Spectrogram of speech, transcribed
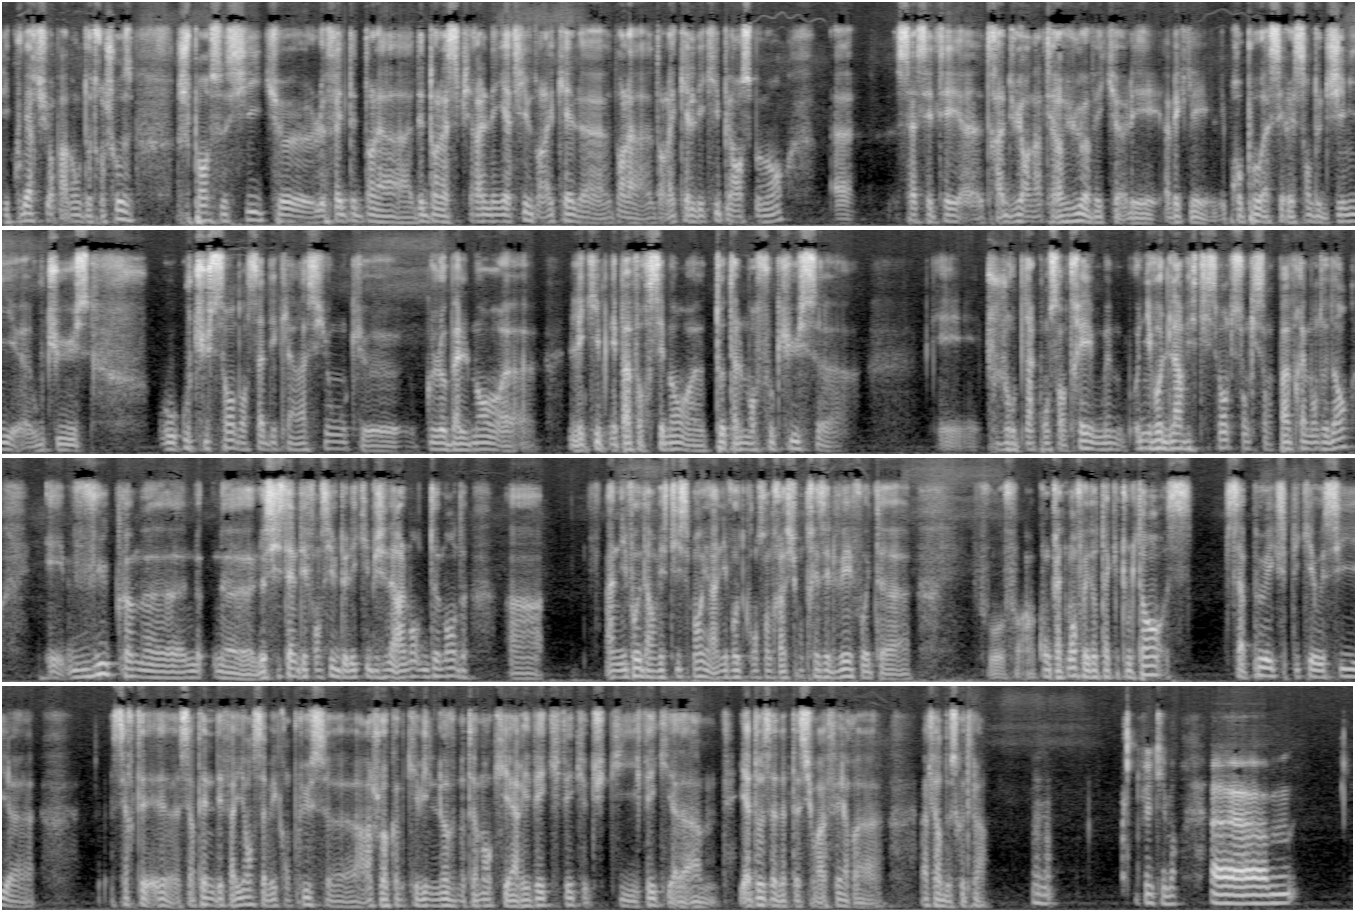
les, couvertures, pardon, d'autres choses. Je pense aussi que le fait d'être dans la, dans la spirale négative dans laquelle, dans la, dans laquelle l'équipe est en ce moment, ça s'était traduit en interview avec les, avec les, propos assez récents de Jimmy, où tu, où, tu sens dans sa déclaration que globalement, l'équipe n'est pas forcément euh, totalement focus euh, et toujours bien concentrée. Même au niveau de l'investissement, tu sens qu'ils sont pas vraiment dedans. Et vu comme euh, le système défensif de l'équipe généralement demande un, niveau d'investissement et un niveau de concentration très élevé, il faut être euh, faut, faut- concrètement, être au taquet tout le temps. Ça peut expliquer aussi certaines, euh, certaines défaillances avec en plus euh, un joueur comme Kevin Love notamment qui est arrivé, qui fait qu'il y a, y a d'autres adaptations à faire, euh, à faire de ce côté-là. Effectivement. Euh,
